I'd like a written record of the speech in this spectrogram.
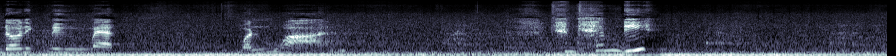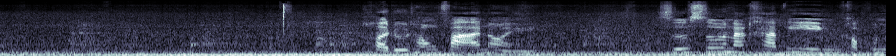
โดนอีกหนึ่งแมตหวานหวานๆเข้มๆดิ ขอดูท้องฟ้าหน่อย สู้ๆนะคะพี่อิงขอบคุณ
